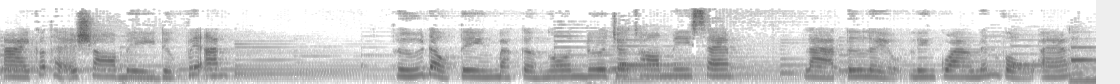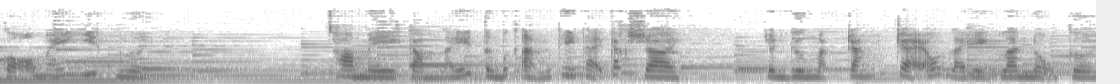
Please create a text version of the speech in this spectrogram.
Ai có thể so bì được với anh? Thứ đầu tiên bà Cần Ngôn đưa cho Tommy xem Là tư liệu liên quan đến vụ án cổ máy giết người. Tommy cầm lấy từng bức ảnh thi thể cắt rời trên gương mặt trắng trẻo lại hiện lên nụ cười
